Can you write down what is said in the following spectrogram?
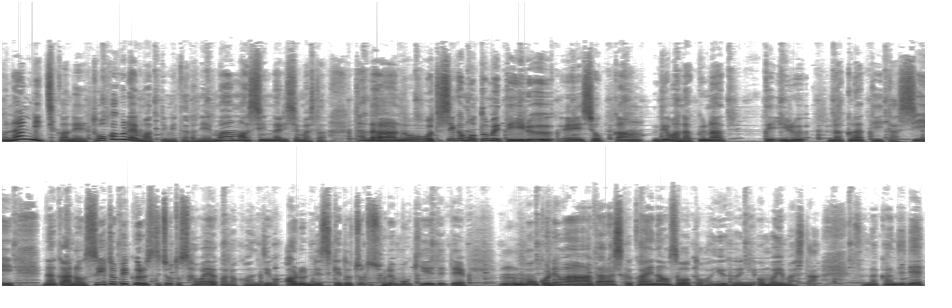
何日かね10日ぐらい待ってみたらねまあまあしんなりしました。ただあの私が求めている、えー食感ではなくなってているなくなっていたしなんかあのスイートピクルスってちょっと爽やかな感じがあるんですけどちょっとそれも消えてて、うん、もうこれは新しく買い直そうというふうに思いました。そんな感じで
